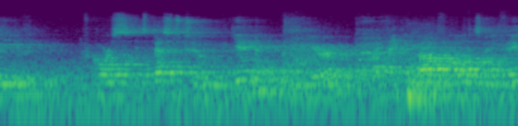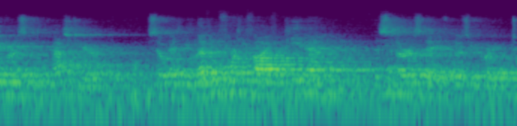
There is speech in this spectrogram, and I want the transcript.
Eve. And of course, it's best to begin the new year by thanking God for all of his many favors in the past year. So at 11.45 p.m. this Thursday, for those of you who are able to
